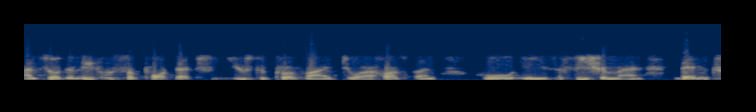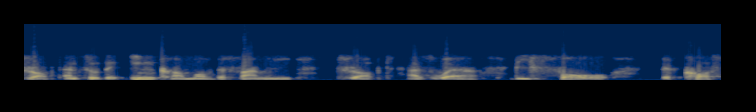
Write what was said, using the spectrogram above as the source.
And so the little support that she used to provide to her husband, who is a fisherman, then dropped. And so the income of the family dropped as well. Before, the cost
